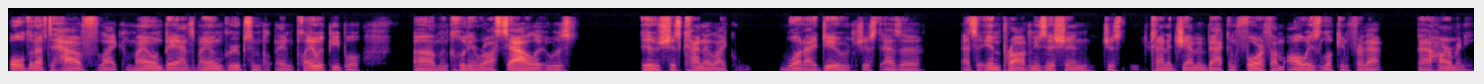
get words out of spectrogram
old enough to have like my own bands my own groups and, and play with people um, including Rawcel, it was it was just kind of like what I do, just as a as an improv musician, just kind of jamming back and forth. I'm always looking for that that harmony.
